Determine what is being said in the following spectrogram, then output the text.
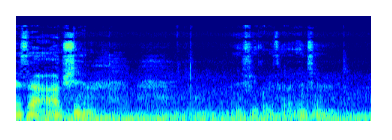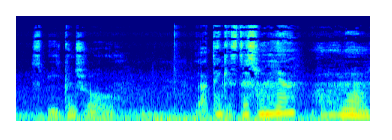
Where's that option? If you go to engine, speed control. Yeah, I think it's this one here. I don't know.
